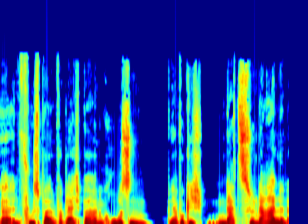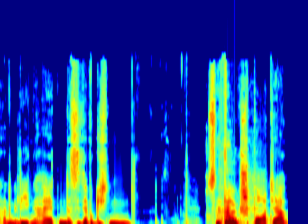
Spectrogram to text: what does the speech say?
äh, in Fußball in vergleichbaren großen, ja wirklich nationalen Angelegenheiten, das ist ja wirklich ein Ist ein Volkssport, ja,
